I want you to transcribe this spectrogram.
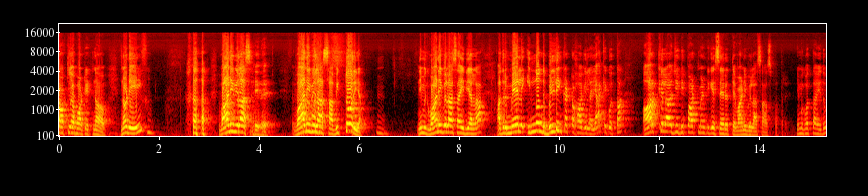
talk to about it ನಾವ್ ನೋಡಿ ವಾಣಿ ವಿಲಾಸ ಇದೆ. ವಾಣಿ ವಿಲಾಸ ವಿಕ್ಟೋರಿಯಾ ನಿಮಗೆ ವಾಣಿ ವಿಲಾಸ ಇದೆಯಲ್ಲ ಅದ್ರ ಮೇಲೆ ಇನ್ನೊಂದು ಬಿಲ್ಡಿಂಗ್ ಕಟ್ಟೋ ಹಾಗಿಲ್ಲ ಯಾಕೆ ಗೊತ್ತಾ? ಆರ್ಕಿಯಾಲಜಿ ಡಿಪಾರ್ಟ್ಮೆಂಟ್ಗೆ ಸೇರುತ್ತೆ ವಾಣಿ ವಿಲಾಸ ಆಸ್ಪತ್ರೆ. ನಿಮಗೆ ಗೊತ್ತಾ ಇದು?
